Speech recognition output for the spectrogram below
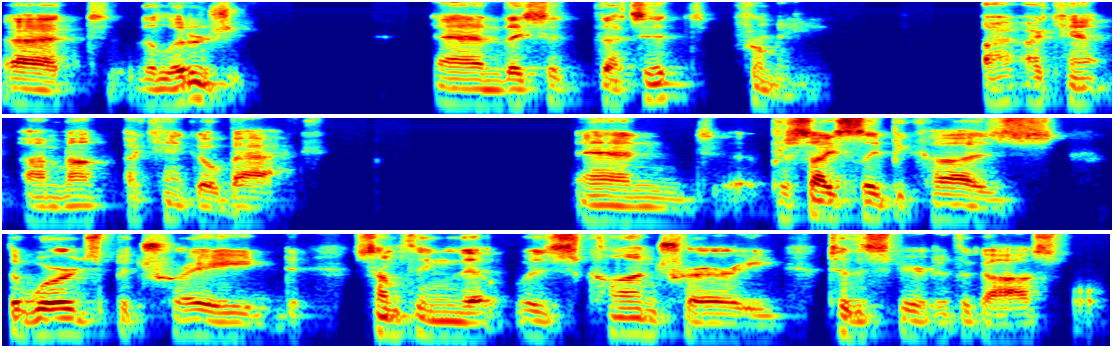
at the liturgy. And they said, that's it for me. I, I can't, I'm not, I can't go back. And precisely because the words betrayed something that was contrary to the spirit of the gospel.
